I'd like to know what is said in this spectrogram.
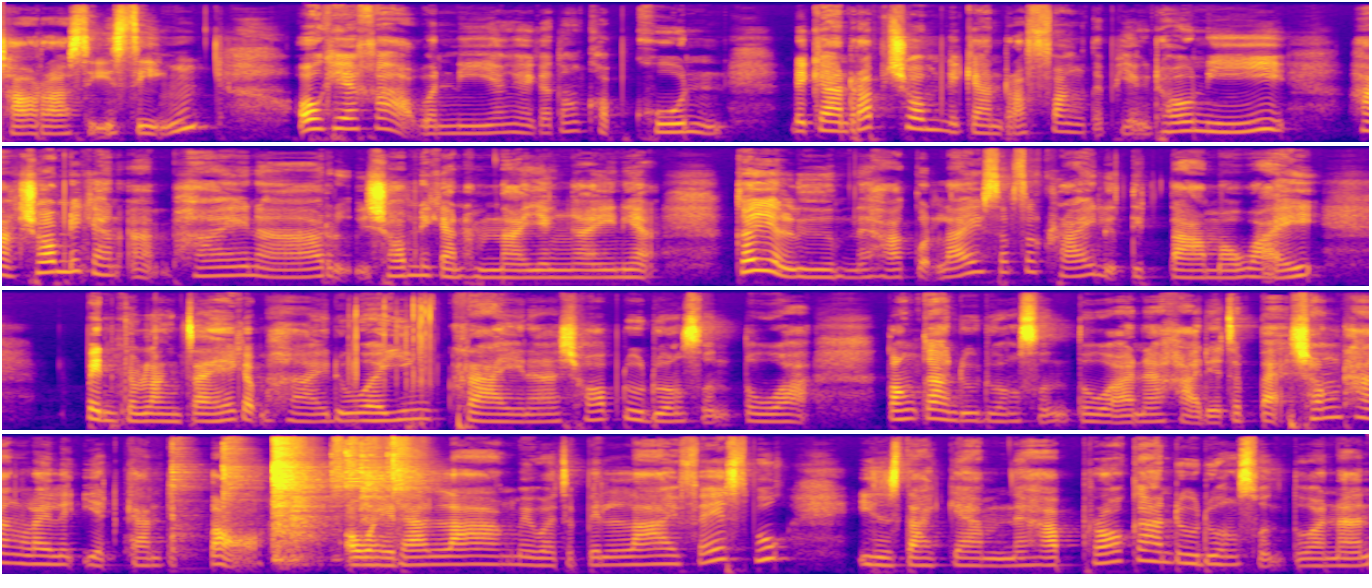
ชาวราศีสิงห์ โอเคค่ะ วันนี้ยังไงก็ต้องขอบคุณ ในการรับชมในการรับฟังแต่เพียงเท่านี้ หากชอบในการอ่านไพ่นะ หรือชอบในการทำนายยังไงเนี่ย ก็อย่าลืมนะคะ กดไลค์ Subscribe หรือติดตามมาไว้ เป็นกำลังใจให้กับไฮด้วยยิ่งใครนะชอบดูดวงส่วนตัว ต้องการดูดวงส่วนตัวนะคะ เดี๋ยวจะแปะช่องทางรายละเอียดการติดต่อ เอาไว้ด้านล่างไม่ว่าจะเป็น Line Facebook Instagram นะคะเพราะการดูดวงส่วนตัวนั้น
